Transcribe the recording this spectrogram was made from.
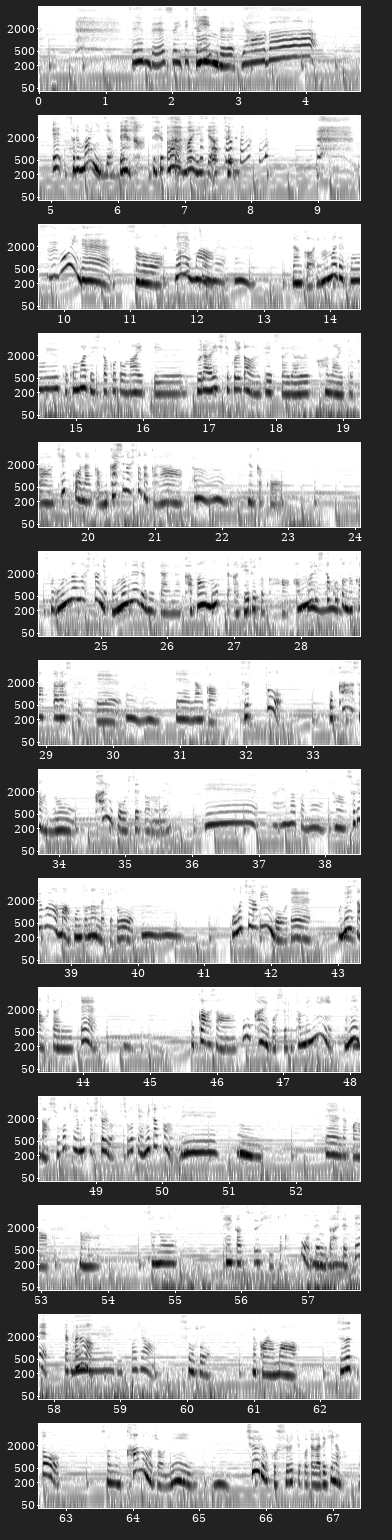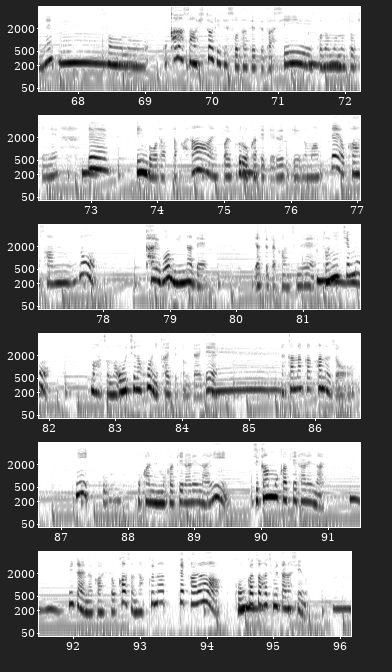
全部？水滴？全部。やばえ、それ毎日やってるの？って言ったら毎日やってる。ーすごいね。そう。ねまあ、面うんなんか今までこういうここまでしたことないっていうぐらいしてくれたので手伝いで歩かないとか結構なんか昔の人だからうんうん。なんかこうその女の人におもねるみたいなカバンを持ってあげるとかあんまりしたことなかったらしくって、うんうん。でなんかずっとお母さんの介護をしてたのね。へえ大変だったね。あそれはまあ本当なんだけどうんうん。お家が貧乏でお姉さん2人いて、お母さんを介護するためにお姉さん仕事辞めちゃ一人は仕事辞めちゃったの。ね。へえうん、でだからまあその生活費とかを全部出しててだから、へえ立派じゃん。そうそう。だからまあずっとその彼女にうん。注力するってことができなかったよね。うん。そのお母さん一人で育ててたし、うん。子供の時ね。うん。で貧乏だったからやっぱり苦労かけてるっていうのもあって、お母さんの介護をみんなでやってた感じで、うん。土日もまあそのお家の方に帰ってたみたいへで、ー。なかなか彼女にこうお金もかけられない時間もかけられないうん。みたいな感じでお母さん亡くなってから婚活始めたらしいの。うん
